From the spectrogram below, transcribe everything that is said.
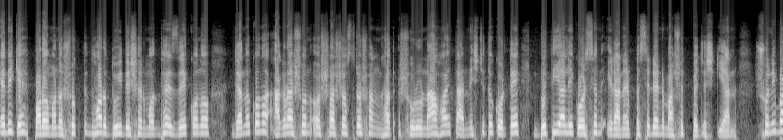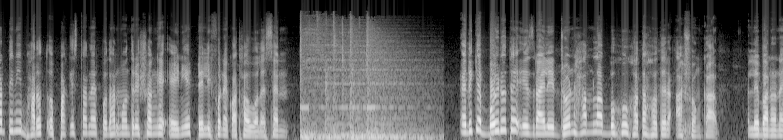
এদিকে পরমাণু শক্তিধর দুই দেশের মধ্যে যে কোনো, যেন কোনো আগ্রাসন ও সশস্ত্র সংঘাত শুরু না হয় তা নিশ্চিত করতে দুতিয়ালি করছেন ইরানের প্রেসিডেন্ট মাসুদ পেজেশকিয়ান। শনিবার তিনি ভারত ও পাকিস্তানের প্রধানমন্ত্রীর সঙ্গে এই নিয়ে টেলিফোনে কথাও বলেছেন। এদিকে বৈরুতে ইসরায়েলি ড্রোন হামলা, বহু হতাহতের আশঙ্কা। লেবাননে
